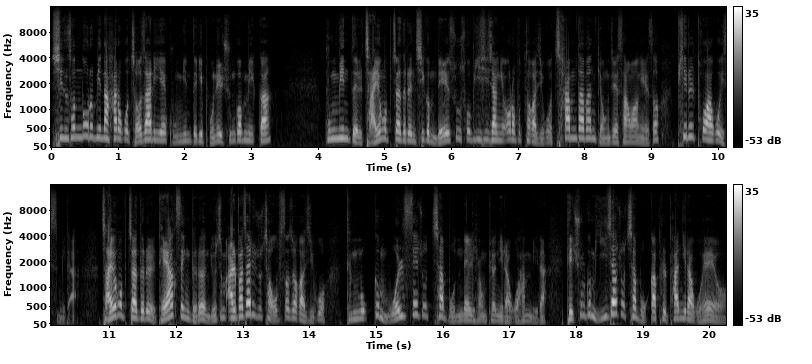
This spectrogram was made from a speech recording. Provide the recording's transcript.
신선 노름이나 하라고 저 자리에 국민들이 보내준 겁니까? 국민들, 자영업자들은 지금 내수 소비 시장에 얼어붙어 가지고 참담한 경제 상황에서 피를 토하고 있습니다. 자영업자들을 대학생들은 요즘 알바 자리조차 없어져 가지고 등록금 월세조차 못 낼 형편이라고 합니다. 대출금 이자조차 못 갚을 판이라고 해요.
